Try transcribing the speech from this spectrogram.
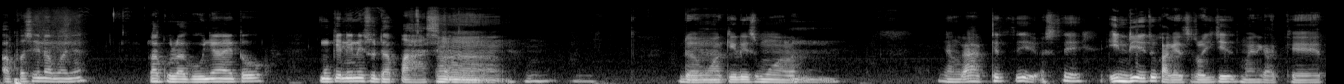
apa sih namanya lagu-lagunya itu mungkin ini sudah pas gitu. Udah mewakili semua lah. Yang kaget sih pasti Indi itu kaget, Roji main kaget.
